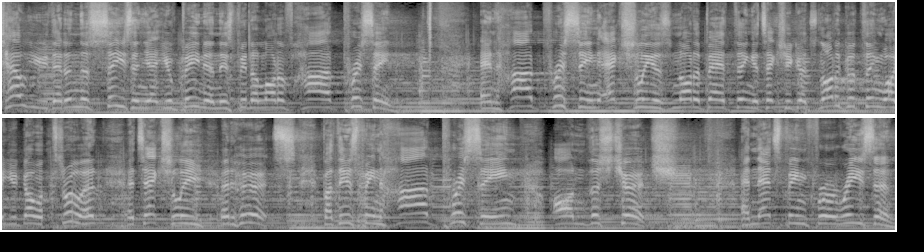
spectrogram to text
tell you that in this season that you've been in, there's been a lot of hard pressing. And hard pressing actually is not a bad thing. It's actually good. It's not a good thing while you're going through it. It's actually, it hurts. But there's been hard pressing on this church. And that's been for a reason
